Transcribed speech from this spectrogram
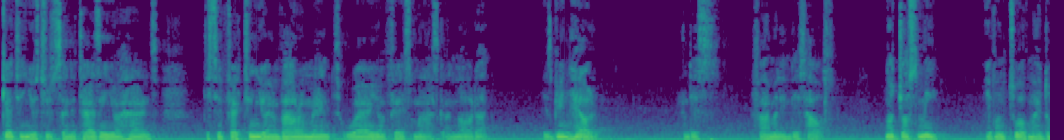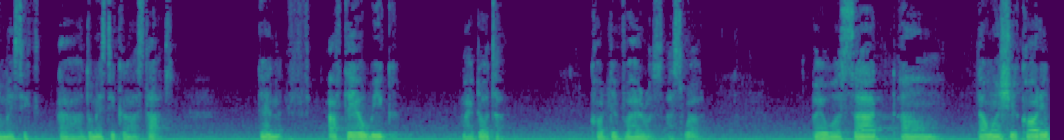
getting used to sanitizing your hands, disinfecting your environment, wearing your face mask and all that. It's been held in this family, in this house. Not just me, even two of my domestic, uh, domestic uh, staffs. Then after a week, my daughter caught the virus as well. But it was sad um, that when she caught it,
